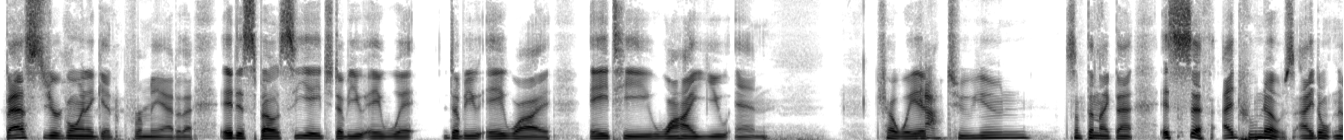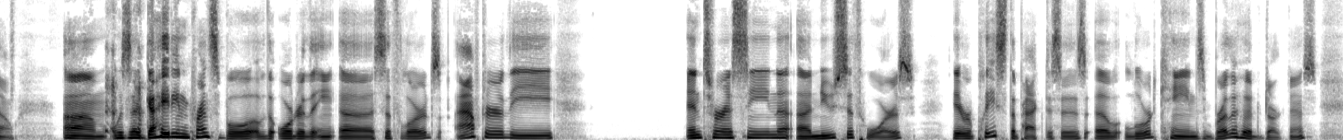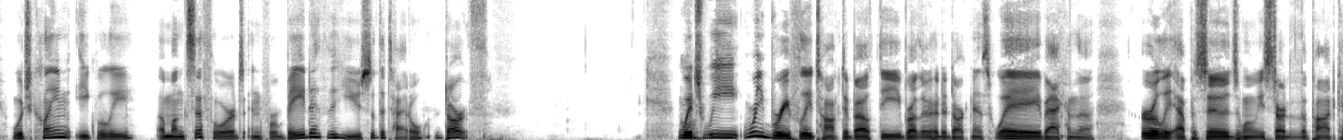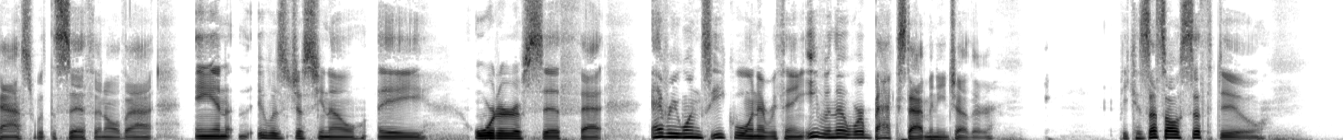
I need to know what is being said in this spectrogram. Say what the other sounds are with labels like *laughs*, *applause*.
best you're going to get from me out of that. It is spelled C H W A W A Y A T Y U N. Chawatun, something like that. It's Sith. I who knows? I don't know um, was a guiding principle of the Order of the uh, Sith Lords after the interesting uh, new Sith Wars. It replaced the practices of Lord Kane's Brotherhood of Darkness, which claimed equally among Sith Lords and forbade the use of the title Darth. Which we we briefly talked about the Brotherhood of Darkness way back in the early episodes when we started the podcast with the Sith and all that and it was just you know a order of Sith that everyone's equal and everything, even though we're backstabbing each other, because that's all Sith do.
